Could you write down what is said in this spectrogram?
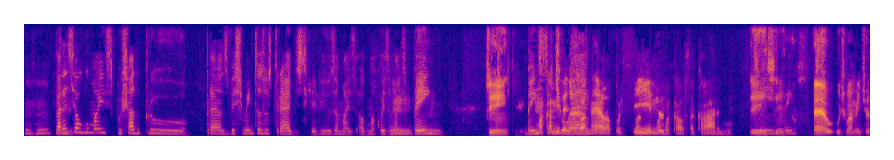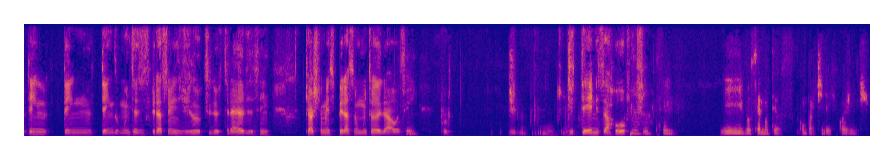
Uhum. Parece Hum. algo mais puxado pro para as vestimentas dos Travis, que ele usa mais alguma coisa mais Sim, bem, Sim, bem Uma camisa de flanela por cima, uma calça cargo. sim, Sim, sim. É, ultimamente eu tenho, tenho tendo muitas inspirações de looks dos Travis, assim, que eu acho que é uma inspiração muito legal, assim, Sim. por, de, de tênis a roupa, enfim. Sim. E você, Matheus? Compartilha aqui com a gente.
